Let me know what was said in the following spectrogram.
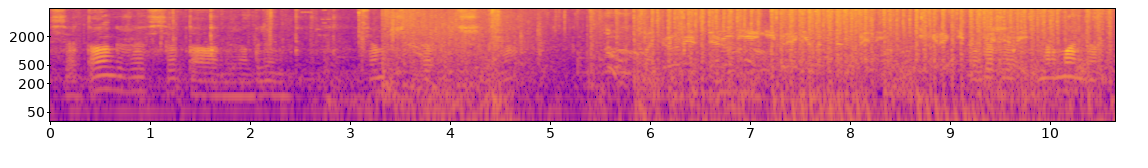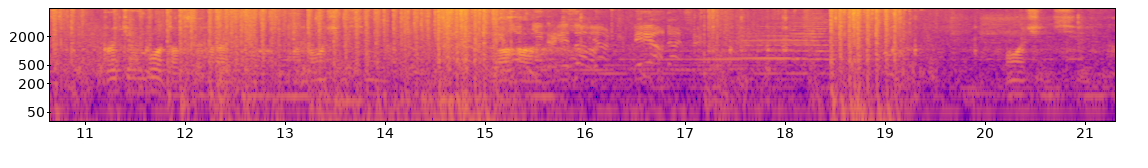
Все так же, все так же, блин. В чем же тогда причина? Я даже нормально против ботов сыграть. Оно очень сильно лагает. Очень сильно.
